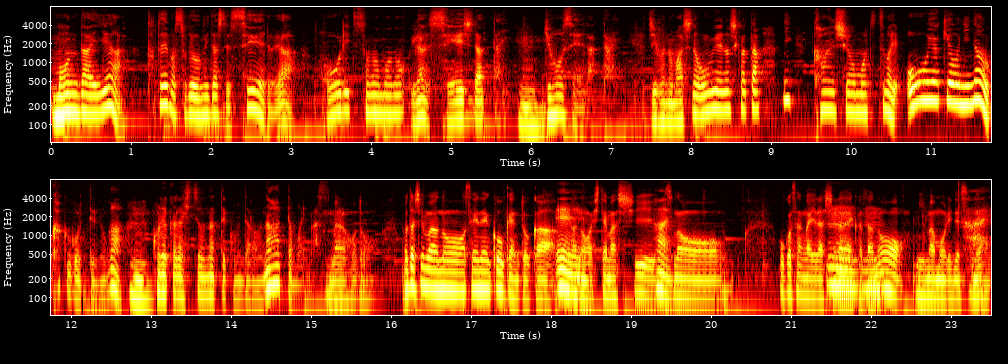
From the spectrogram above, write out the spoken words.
問題や例えばそれを生み出して制度や法律そのものいわゆる政治だったりうん。行政だったり自分の町の運営の仕方に関心を持つつまり公を担う覚悟っていうのがうん。これから必要になってくるんだろうなって思います。なるほど。私もあの青年貢献とか、ええ。あのしてますし、はい。そのお子さんがいらっしゃらない方の見守りですね、はい。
